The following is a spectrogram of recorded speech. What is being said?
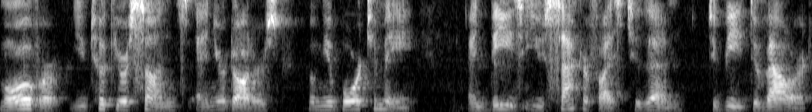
Moreover, you took your sons and your daughters, whom you bore to me, and these you sacrificed to them to be devoured.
